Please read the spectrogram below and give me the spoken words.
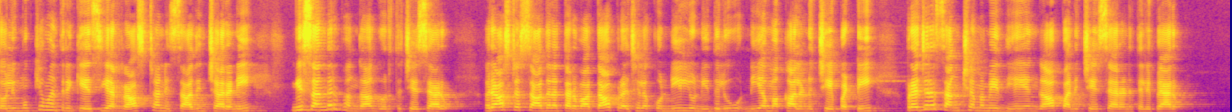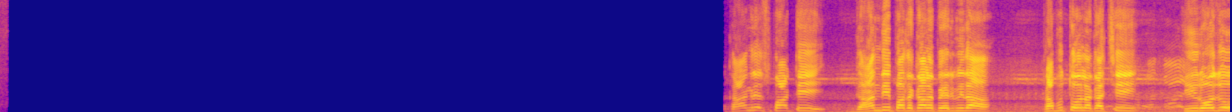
తొలి ముఖ్యమంత్రి కేసీఆర్ రాష్ట్రాన్ని సాధించారని ఈ సందర్భంగా గుర్తు చేశారు. రాష్ట్ర సాధన తర్వాత ప్రజలకు నీళ్ళు నిధులు నియామకాలను చేపట్టి ప్రజల సంక్షేమమే ధ్యేయంగా పనిచేశారని తెలిపారు. కాంగ్రెస్ పార్టీ గాంధీ పథకాల పేరు మీద ప్రభుత్వంలోకి వచ్చి ఈరోజు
